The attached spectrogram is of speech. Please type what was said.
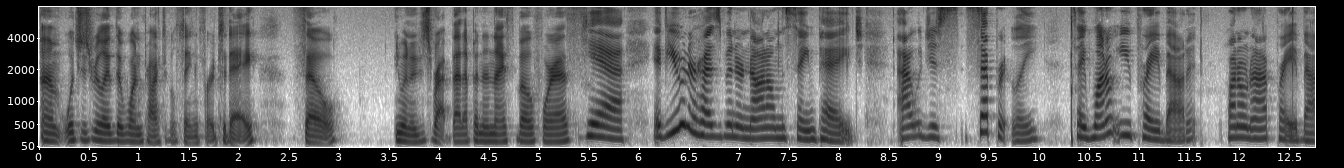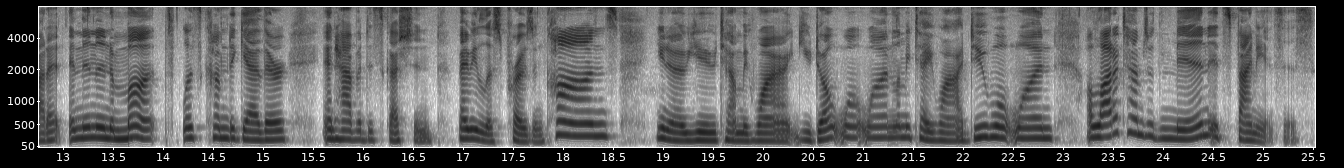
Um, which is really the one practical thing for today. So, you want to just wrap that up in a nice bow for us? Yeah. If you and her husband are not on the same page, I would just separately say, why don't you pray about it? Why don't I pray about it? And then in a month, let's come together and have a discussion. Maybe list pros and cons. You know, you tell me why you don't want one. Let me tell you why I do want one. A lot of times with men, it's finances.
